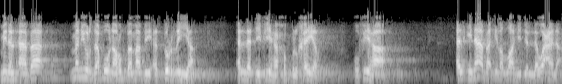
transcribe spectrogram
من الآباء من يرزقون ربما بالذرية التي فيها حب الخير وفيها الإنابة إلى الله جل وعلا.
